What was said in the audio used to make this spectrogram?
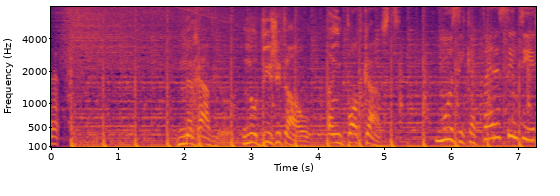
semana. Na rádio, no digital, em podcast. Música para sentir,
